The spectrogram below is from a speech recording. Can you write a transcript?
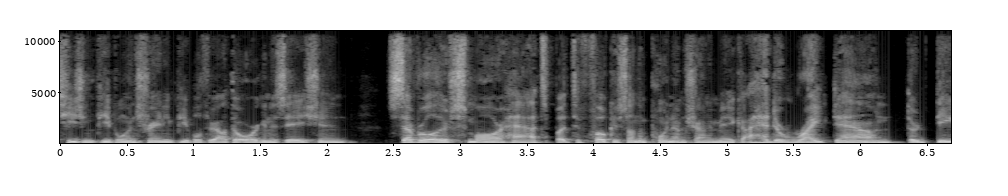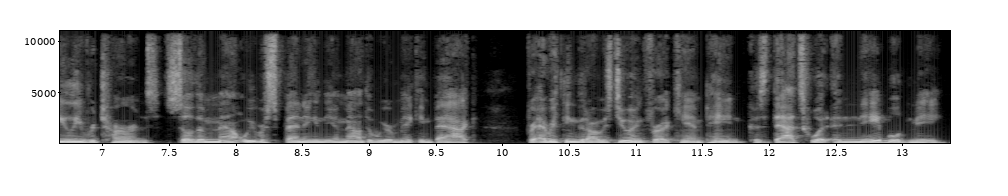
teaching people and training people throughout the organization, several other smaller hats. But to focus on the point I'm trying to make, I had to write down their daily returns. So the amount we were spending and the amount that we were making back for everything that I was doing for a campaign, because that's what enabled me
